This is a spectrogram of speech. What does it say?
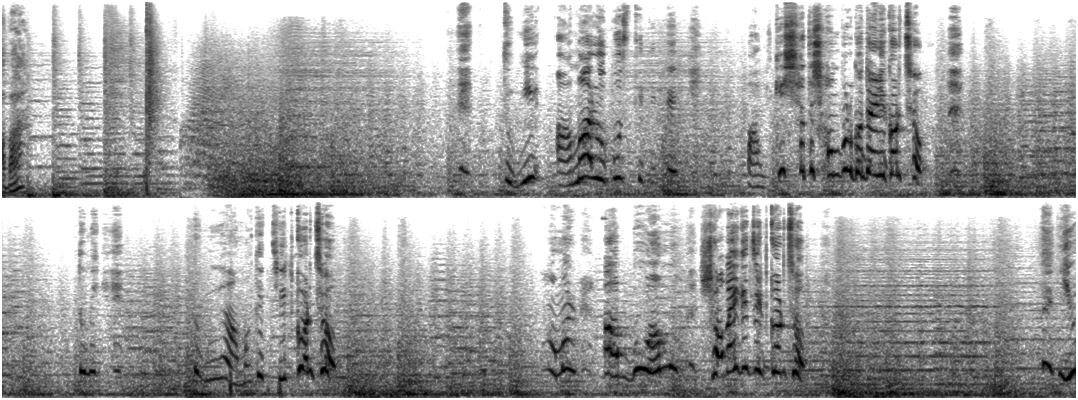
সাবা তুমি আমার উপস্থিতিতে পালকির সাথে সম্পর্ক তৈরি করছ? তুমি তুমি আমাকে চিট করছ? আমার আব্বু, আম্মু সবাইকে চিট করছ? ইউ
